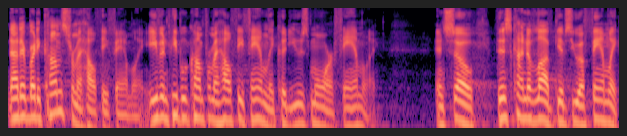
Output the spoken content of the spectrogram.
Not everybody comes from a healthy family. Even people who come from a healthy family could use more family. And so this kind of love gives you a family,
